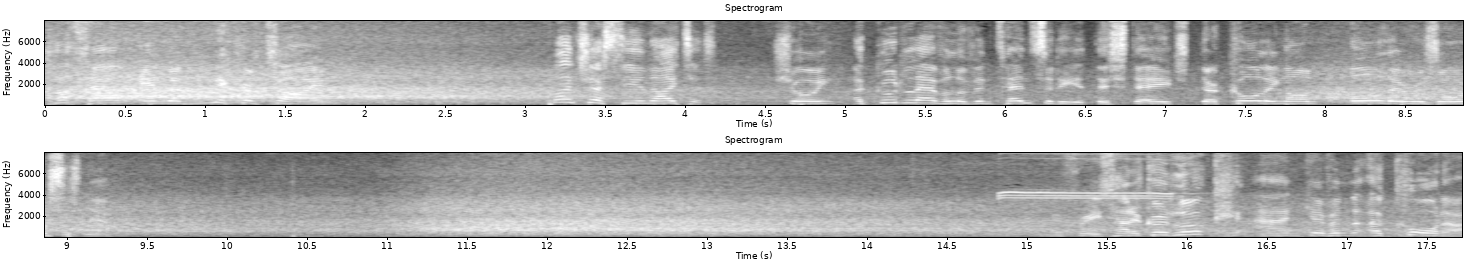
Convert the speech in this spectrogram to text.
Cut out in the nick of time. Manchester United showing a good level of intensity at this stage. They're calling on all their resources now. Referee's had a good look and given a corner.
